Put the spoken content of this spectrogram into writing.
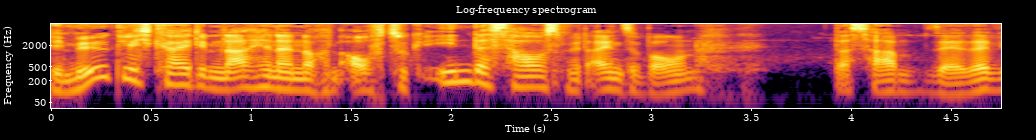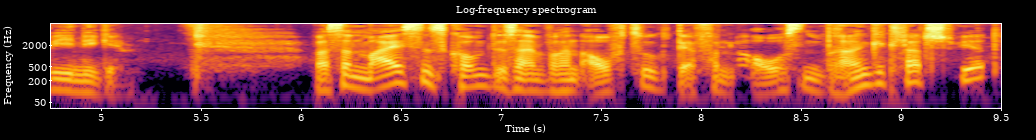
die Möglichkeit, im Nachhinein noch einen Aufzug in das Haus mit einzubauen, das haben sehr, sehr wenige. Was dann meistens kommt, ist einfach ein Aufzug, der von außen dran geklatscht wird.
